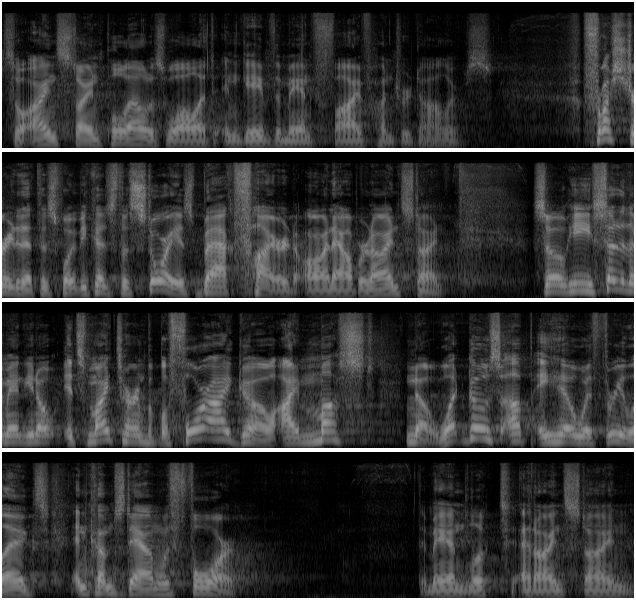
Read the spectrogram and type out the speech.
So Einstein pulled out his wallet and gave the man $500. Frustrated at this point because the story has backfired on Albert Einstein. So he said to the man, You know, it's my turn, but before I go, I must know what goes up a hill with three legs and comes down with four. The man looked at Einstein,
